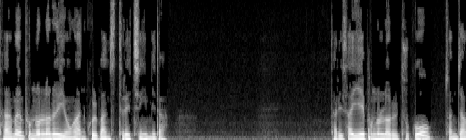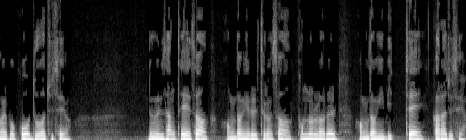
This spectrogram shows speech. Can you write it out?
다음은 폼롤러를 이용한 골반 스트레칭입니다. 다리 사이에 폼롤러를 두고 천장을 보고 누워주세요. 누운 상태에서 엉덩이를 들어서 폼롤러를 엉덩이 밑에 깔아주세요.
